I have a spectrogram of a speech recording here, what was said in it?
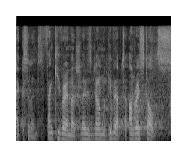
Excellent. Thank you very much. Ladies and gentlemen, give it up to André Staltz.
